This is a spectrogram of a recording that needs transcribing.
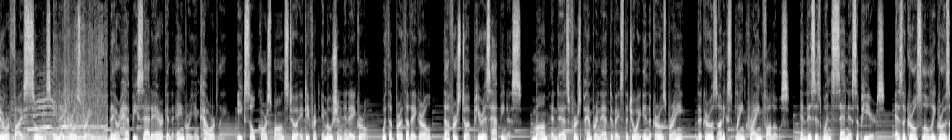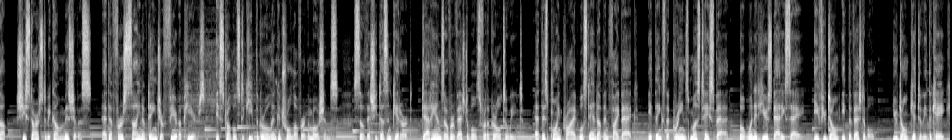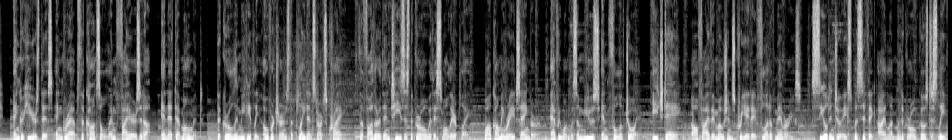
There are five souls in a girl's brain. They are happy, sad, arrogant, angry, and cowardly. Each soul corresponds to a different emotion in a girl. With the birth of a girl, the first to appear is happiness. Mom and dad's first pampering activates the joy in the girl's brain. The girl's unexplained crying follows, and this is when sadness appears. As the girl slowly grows up, she starts to become mischievous. At the first sign of danger, fear appears. It struggles to keep the girl in control of her emotions, so that she doesn't get hurt. Dad hands over vegetables for the girl to eat. At this point, pride will stand up and fight back. It thinks the greens must taste bad, but when it hears daddy say, if you don't eat the vegetable, you don't get to eat the cake. Anger hears this and grabs the console and fires it up. And at that moment, the girl immediately overturns the plate and starts crying. The father then teases the girl with a small airplane. While calming Rave's anger, everyone was amused and full of joy. Each day, all five emotions create a flood of memories, sealed into a specific island when the girl goes to sleep.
